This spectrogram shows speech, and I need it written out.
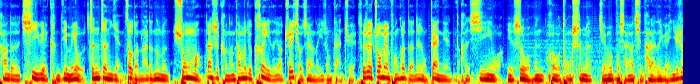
它的器乐肯定没有真正演奏的来的那么凶猛，但是可能他们就刻意的要追求这样的一种感觉，所以这个桌面朋克的这种概念很吸引我，也是我们和我同事们节目部想要请他来的原因，就是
